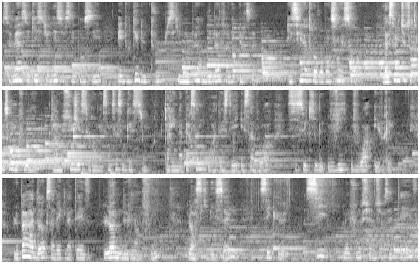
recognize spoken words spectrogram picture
se met à se questionner sur ses pensées et douter de tout puisqu'il ne peut en débattre avec personne. Ici, notre Robinson est sourd. La solitude se transforme en folie, car le sujet se remet sans cesse en question, car il n'a personne pour attester et savoir si ce qu'il vit, voit est vrai. Le paradoxe avec la thèse l'homme devient fou lorsqu'il est seul, c'est que si l'on fonctionne sur cette thèse,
